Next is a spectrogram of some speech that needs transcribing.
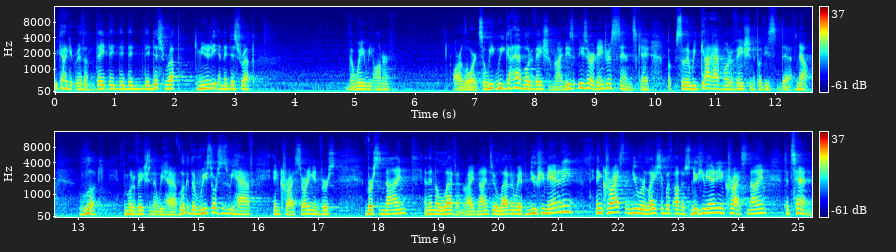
We got to get rid of them. They, they, they, they, they disrupt community and they disrupt the way we honor our Lord. So we, we got to have motivation, right? These, these are dangerous sins, okay? But, so then we got to have motivation to put these to death. Now, look at the motivation that we have. Look at the resources we have in Christ, starting in verse, verse 9 and then 11, right? 9 through 11. We have new humanity in Christ, a new relationship with others. New humanity in Christ, 9 to 10.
